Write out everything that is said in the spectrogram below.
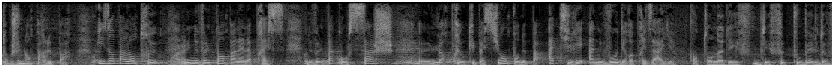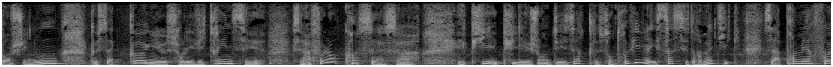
donc je n'en parle pas. Ils en parlent entre eux, mais ne veulent pas en parler à la presse, ne veulent pas qu'on sache euh, leurs préoccupations pour ne pas attirer à nouveau des représailles. Quand on a des, feux de poubelle devant chez nous, que ça cogne sur les vitrines, c'est affolant quoi. Et puis et puis les gens désertent le centre-ville et ça c'est dramatique. C'est la première fois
